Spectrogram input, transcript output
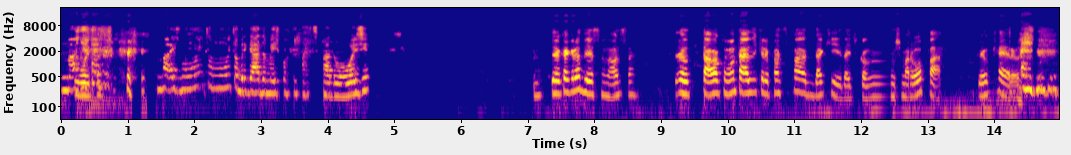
Mas muito. mas muito, muito obrigada mesmo por ter participado hoje. Eu que agradeço, nossa. Eu tava com vontade de querer participar daqui, daí quando me chamaram, opa, eu quero.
